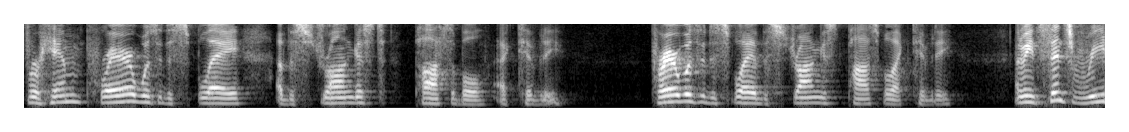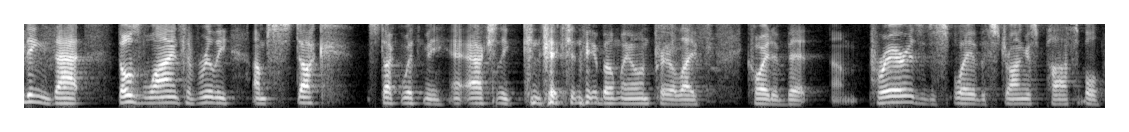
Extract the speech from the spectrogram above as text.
For him, prayer was a display of the strongest possible activity. Prayer was a display of the strongest possible activity. I mean, since reading that, those lines have really um, stuck, stuck with me and actually convicted me about my own prayer life quite a bit. Um, prayer is a display of the strongest possible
